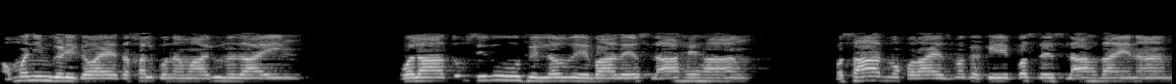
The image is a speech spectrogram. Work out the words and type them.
او منیم گڑی کوئے تخلقنا معلون دائیم ولا تفسدوا في الأرض بعد إصلاحها. فساد مقرائز مکہ کے پس اصلاح دائنا۔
